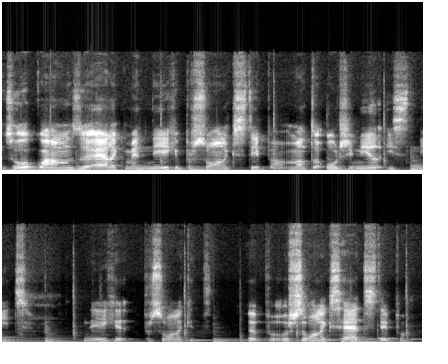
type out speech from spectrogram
Zo kwamen ze eigenlijk met negen persoonlijkstypen, want de origineel is niet negen persoonlijke, uh, persoonlijkheidstypen.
